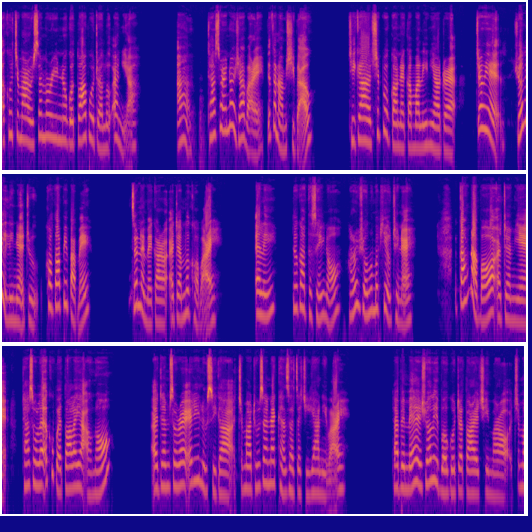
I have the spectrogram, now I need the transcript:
အခုကျမတို့ summary note ကိုသွားဖို့အတွက်လိုအပ်နေတာအာဒါဆိုရင်တော့ရပါတယ်ပြဿနာမရှိပါဘူးဒီကချစ်ဖို့ကောင်းတဲ့ကမလေးနှစ်ယောက်အတွက်ကျုပ်ရဲ့ရွက်လီလေးနဲ့အတူခေါ်သွားပေးပါမယ်ကျုပ်နာမည်ကတော့ Adam လို့ခေါ်ပါတယ်အလင်သူကသစိမ်းတော့ငါတို့ရုံလို့မဖြစ်ဘူးထင်တယ်အကောင်းတာပေါ့ Adam ရဲ့ဒါဆိုလည်းအခုပဲသွားလိုက်ရအောင်နော် Adam ဆိုရဲအဲ့ဒီလူစီကကျမထူးဆန်းတဲ့ခန်းစားချက်ကြီးရနေပါတယ်ဒါပေမဲ့ရွှေလီဘောကိုတက်သွားတဲ့အချိန်မှာတော့ကျမ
